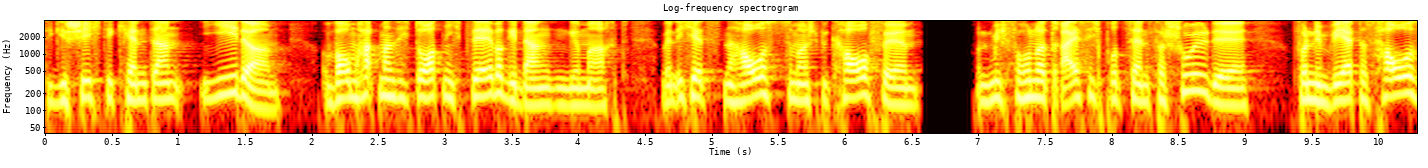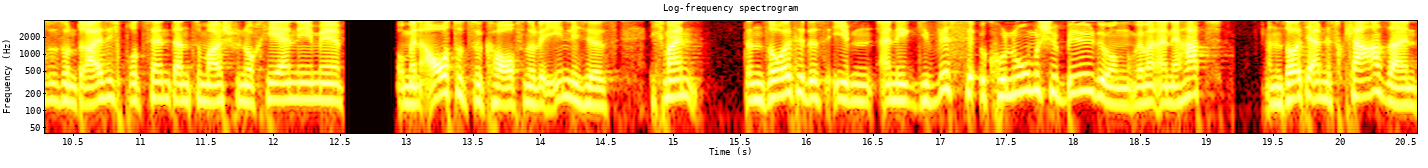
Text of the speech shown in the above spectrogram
die Geschichte kennt dann jeder. Und warum hat man sich dort nicht selber Gedanken gemacht? Wenn ich jetzt ein Haus zum Beispiel kaufe und mich für 130 Prozent verschulde von dem Wert des Hauses und 30 Prozent dann zum Beispiel noch hernehme, um ein Auto zu kaufen oder ähnliches. Ich meine, dann sollte das eben eine gewisse ökonomische Bildung, wenn man eine hat, dann sollte einem das klar sein,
